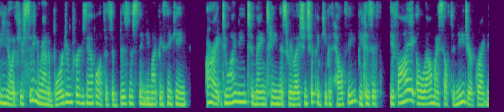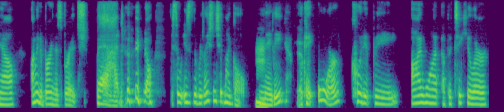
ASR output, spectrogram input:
you know, if you're sitting around a boardroom, for example, if it's a business thing, you might be thinking, all right, do I need to maintain this relationship and keep it healthy? Because if if I allow myself to knee jerk right now, I'm going to burn this bridge bad. you know, so is the relationship my goal? Mm. Maybe. Yeah. Okay. Or could it be I want a particular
